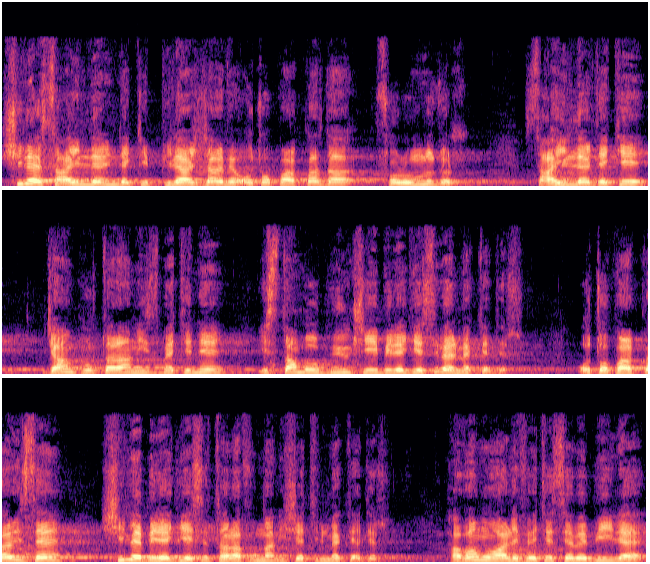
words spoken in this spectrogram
Şile sahillerindeki plajlar ve otoparklar da sorumludur. Sahillerdeki can kurtaran hizmetini İstanbul Büyükşehir Belediyesi vermektedir. Otoparklar ise Şile Belediyesi tarafından işletilmektedir. Hava muhalefeti sebebiyle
